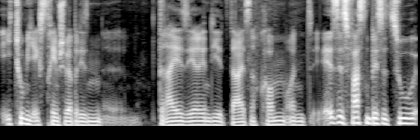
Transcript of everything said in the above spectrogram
ich tue mich extrem schwer bei diesen äh, drei Serien, die da jetzt noch kommen. Und es ist fast ein bisschen zu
